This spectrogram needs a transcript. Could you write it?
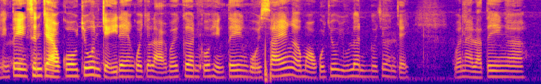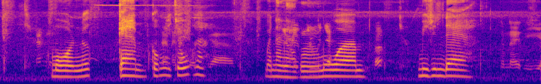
Hiện Tiên xin chào cô chú anh chị đang quay trở lại với kênh của Hiện Tiên buổi sáng ở mộ của chú Vũ Linh cô chú anh chị. Bữa này là Tiên uh, mua nước cam cúng với chú ha. Bên này là mua à, Mirinda. hôm nay thì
